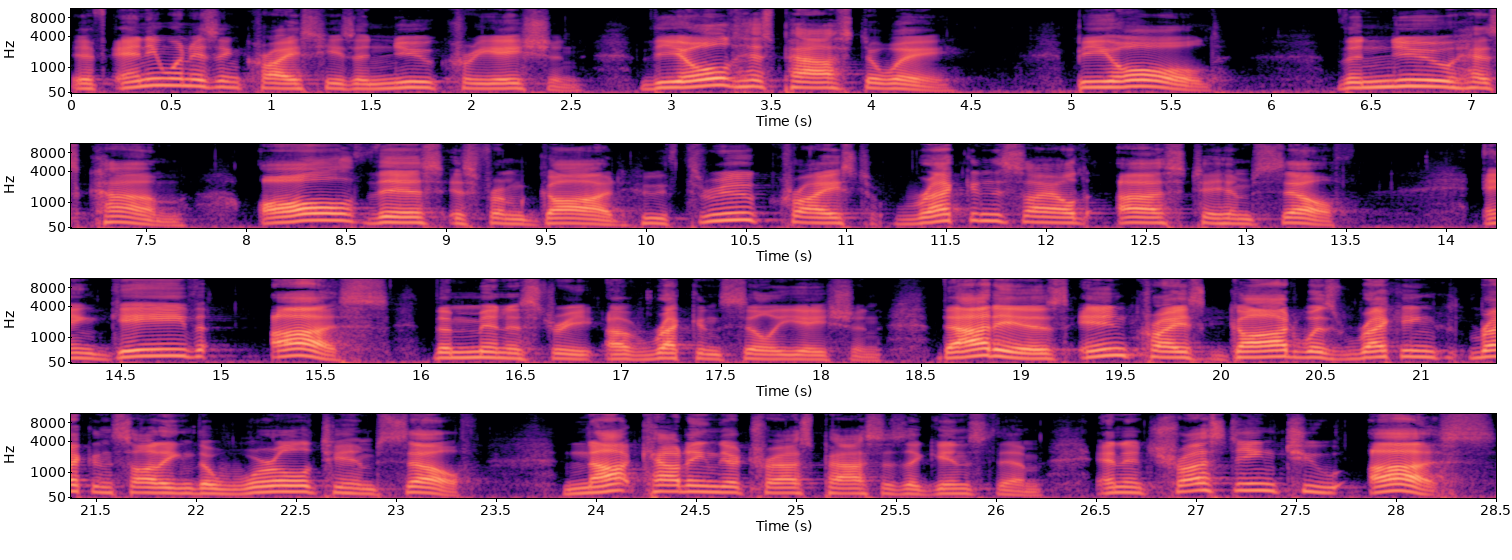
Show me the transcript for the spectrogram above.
if anyone is in Christ, he is a new creation. The old has passed away. Behold, the new has come. All this is from God, who through Christ reconciled us to himself and gave us the ministry of reconciliation. That is, in Christ, God was recon- reconciling the world to himself, not counting their trespasses against them, and entrusting to us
